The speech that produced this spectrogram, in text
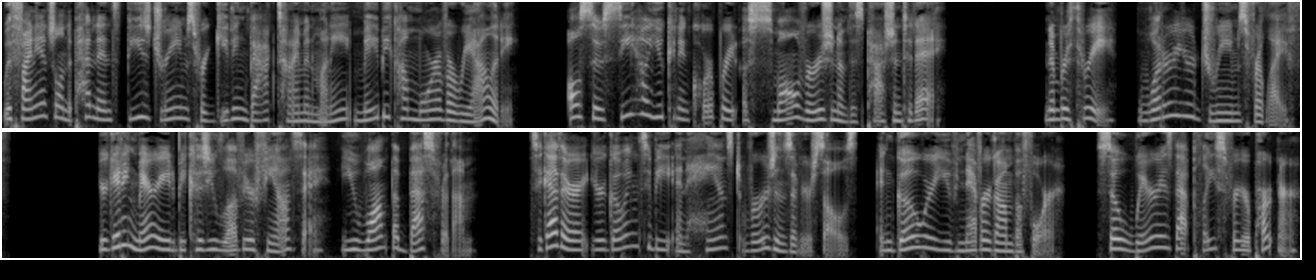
With financial independence, these dreams for giving back time and money may become more of a reality. Also, see how you can incorporate a small version of this passion today. Number three, what are your dreams for life? You're getting married because you love your fiance. You want the best for them. Together, you're going to be enhanced versions of yourselves and go where you've never gone before. So, where is that place for your partner?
